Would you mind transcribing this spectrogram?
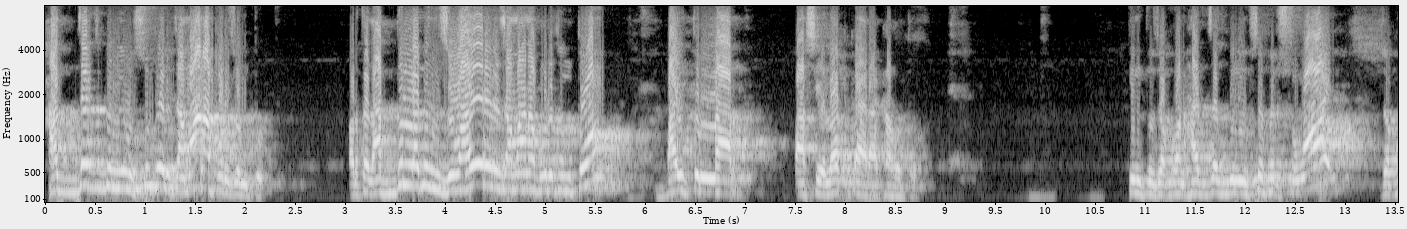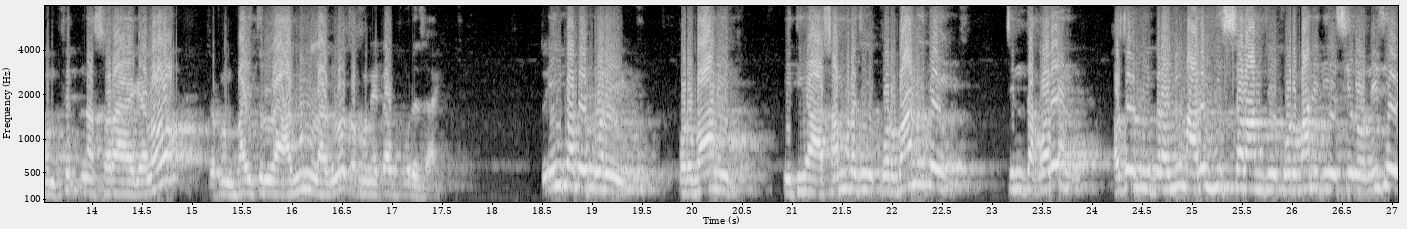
হাজ্জাজ ইউসুফের জামানা পর্যন্ত, অর্থাৎ আব্দুল্লাহ বিন জোয়াইয়ের জামানা পর্যন্ত বাইতুল্লাহর পাশে লটকায় রাখা হতো। কিন্তু যখন হাজ্জাজ বিন ইউসুফের সময়, যখন ফিতনা ছড়ায় গেল যখন বাইতুল্লাহ আগুন লাগল, তখন এটাও পড়ে যায়। তো এইভাবে করে কোরবানির ইতিহাস, আমরা যে কোরবানি দেই চিন্তা করেন হজরত ইব্রাহিম আলহিসাম যে কোরবানি দিয়েছিল, নিজের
